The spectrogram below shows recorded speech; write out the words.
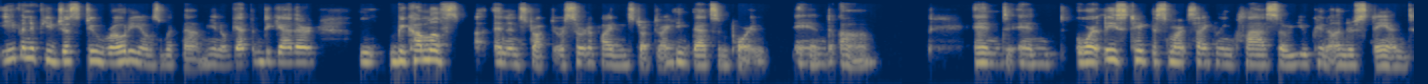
Even if you just do rodeos with them, you know, get them together, become a, an instructor, a certified instructor. I think that's important, and um, and and or at least take the smart cycling class so you can understand,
